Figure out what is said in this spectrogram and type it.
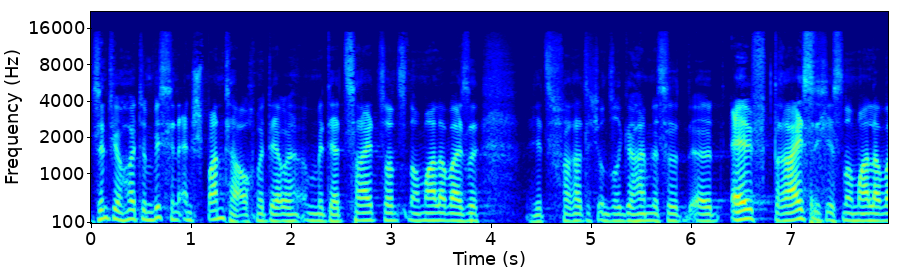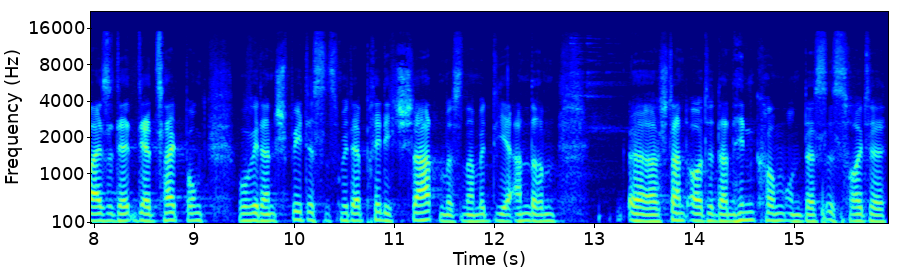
sind wir heute ein bisschen entspannter, auch mit der, mit der Zeit. Sonst normalerweise Jetzt verrate ich unsere Geheimnisse. 11.30 äh, ist normalerweise der, der, Zeitpunkt, wo wir dann spätestens mit der Predigt starten müssen, damit die anderen äh, Standorte dann hinkommen. Und das ist heute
